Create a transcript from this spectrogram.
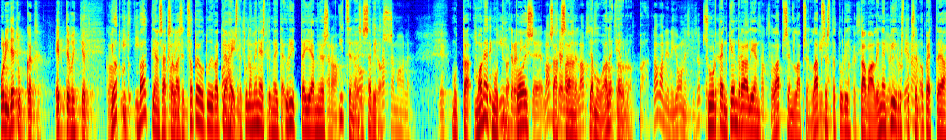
olid edukad ettevõtjad. Jotkut Baltian saksalaiset sopeutuivat ja heistä tuli menestyneitä yrittäjiä myös itsenäisessä Virossa. Mutta monet muuttivat pois Saksaan ja muualle Eurooppaan. Suurten kenraalien lapsen lapsen lapsesta tuli tavallinen piirustuksen opettaja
